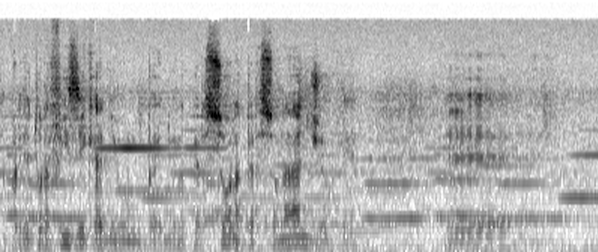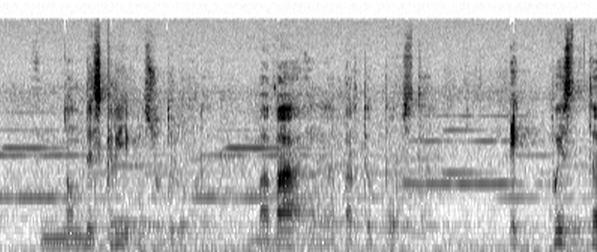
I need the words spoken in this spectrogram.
la partitura fisica di, un, di una persona, personaggio che eh, non descrive il suo dolore, ma va nella parte opposta. E questo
